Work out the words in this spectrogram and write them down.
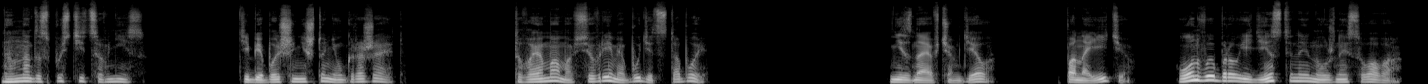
Нам надо спуститься вниз. Тебе больше ничто не угрожает». Твоя мама все время будет с тобой. Не зная, в чем дело, по наитию он выбрал единственные нужные слова.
